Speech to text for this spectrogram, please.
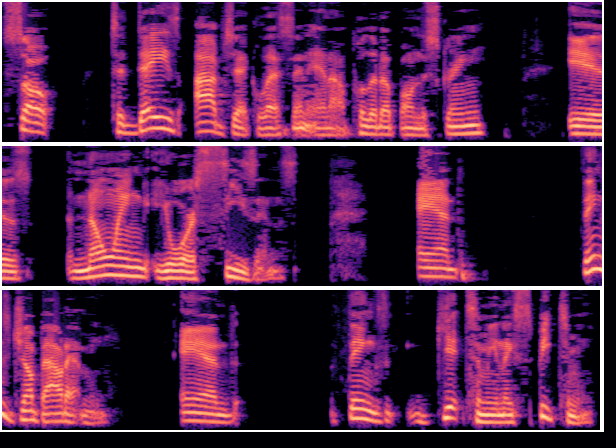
So today's object lesson, and I'll pull it up on the screen, is knowing your seasons. And things jump out at me and things get to me and they speak to me.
